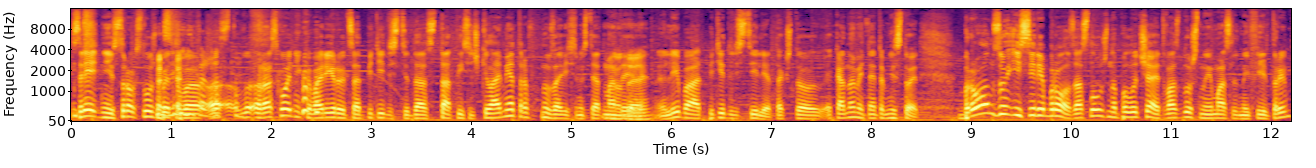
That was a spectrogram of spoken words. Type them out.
Средний срок службы Извини, этого пожалуйста. э, расходника варьируется от 50 до 100 тысяч километров, ну, в зависимости от Ну модели, либо от 5 до 10 лет. Так что экономить на этом не стоит. Бронзу и серебро заслуженно получают воздушные и масляные фильтры.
